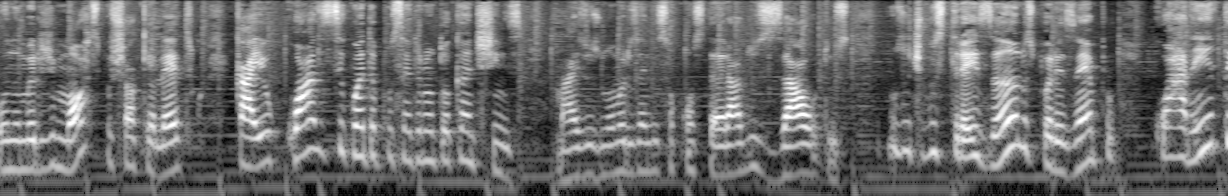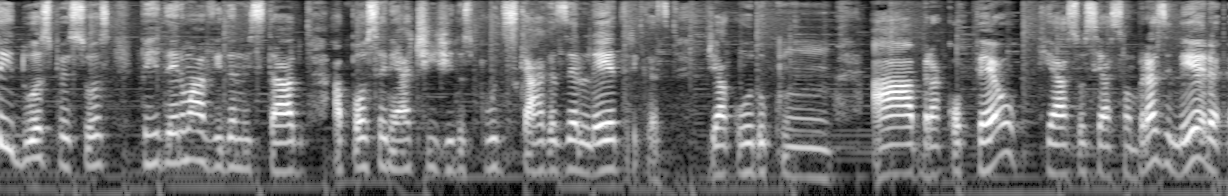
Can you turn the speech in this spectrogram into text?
O número de mortes por choque elétrico caiu quase 50% no Tocantins, mas os números ainda são considerados altos. Nos últimos três anos, por exemplo, 42 pessoas perderam a vida no estado após serem atingidas por descargas elétricas. De acordo com a Abracopel, que é a associação brasileira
